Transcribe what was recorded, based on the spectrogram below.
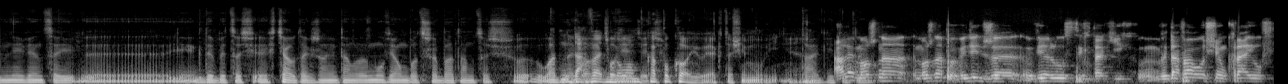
mniej więcej, y, gdyby coś chciał. Także oni tam mówią, bo trzeba tam coś ładnego Dawać powiedzieć. gołąbka pokoju, jak to się mówi. Nie? Tak, i Ale tutaj- można, można powiedzieć, że wielu z tych takich, wydawało się, krajów,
